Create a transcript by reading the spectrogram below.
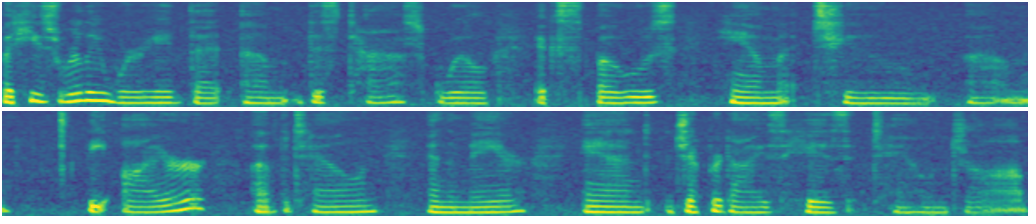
but he's really worried that um, this task will expose him to um, the ire of the town and the mayor and jeopardize his town job.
